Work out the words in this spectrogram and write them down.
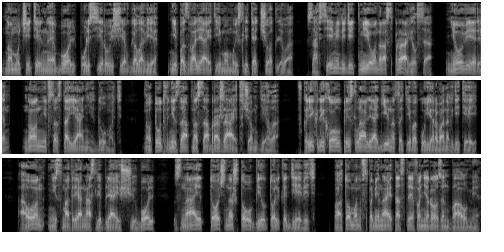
но мучительная боль, пульсирующая в голове, не позволяет ему мыслить отчетливо. Со всеми ли детьми он расправился? Не уверен, но он не в состоянии думать. Но тут внезапно соображает, в чем дело. В Крикли-Холл прислали одиннадцать эвакуированных детей, а он, несмотря на ослепляющую боль, знает точно, что убил только девять. Потом он вспоминает о Стефане Розенбауме,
